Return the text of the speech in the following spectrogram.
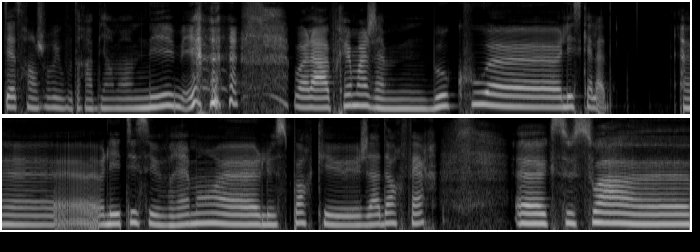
peut-être un jour il voudra bien m'emmener, mais voilà. Après, moi, j'aime beaucoup euh, l'escalade. Euh, l'été, c'est vraiment euh, le sport que j'adore faire. que ce soit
